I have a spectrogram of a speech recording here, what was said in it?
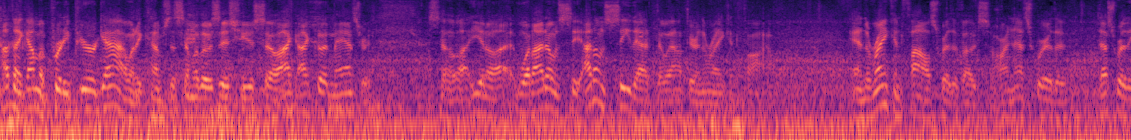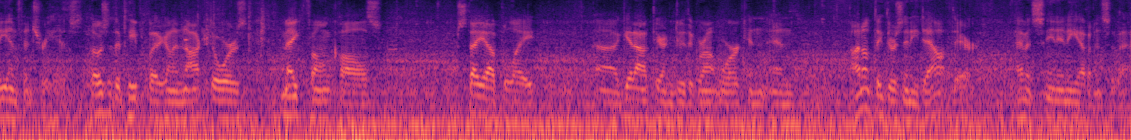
I think I'm a pretty pure guy when it comes to some of those issues, so I, I couldn't answer it. So uh, you know I- what I don't see, I don't see that though out there in the rank and file. And the rank and file is where the votes are, and that's where the that's where the infantry is. Those are the people that are going to knock doors, make phone calls, stay up late, uh, get out there and do the grunt work. And, and I don't think there's any doubt there. I haven't seen any evidence of that.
